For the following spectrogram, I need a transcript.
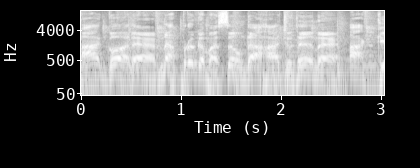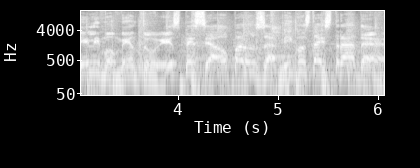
Agora, na programação da Rádio Dana, aquele momento especial para os amigos da estrada.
